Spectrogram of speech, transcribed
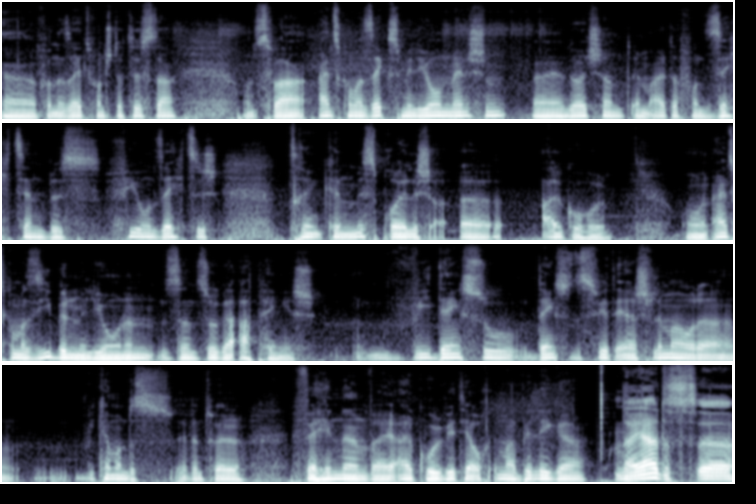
äh, von der Seite von Statista. Und zwar 1,6 Millionen Menschen äh, in Deutschland im Alter von 16 bis 64 trinken missbräulich äh, Alkohol. Und 1,7 Millionen sind sogar abhängig. Wie denkst du, denkst du, das wird eher schlimmer oder wie kann man das eventuell verhindern? Weil Alkohol wird ja auch immer billiger. Naja, das, äh,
